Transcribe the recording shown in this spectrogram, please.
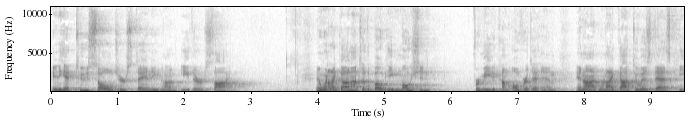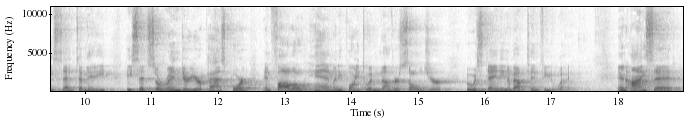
and he had two soldiers standing on either side. And when I got onto the boat, he motioned for me to come over to him. And I, when I got to his desk, he said to me, he said, surrender your passport and follow him. And he pointed to another soldier who was standing about 10 feet away. And I said,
